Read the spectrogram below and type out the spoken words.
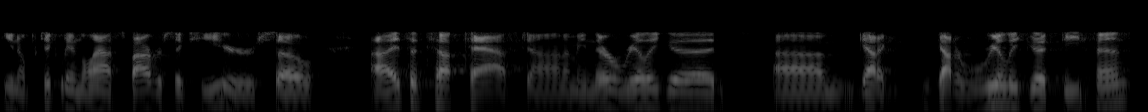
you know, particularly in the last five or six years. So uh, it's a tough task, John. I mean, they're really good. Um, got a got a really good defense.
